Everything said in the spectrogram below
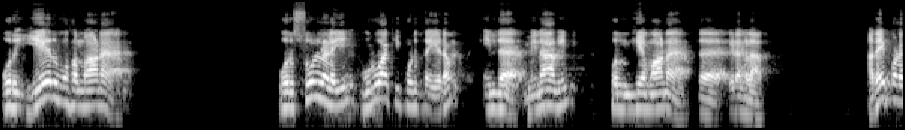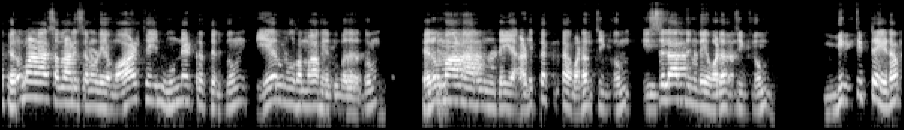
ஒரு ஏறுமுகமான ஒரு சூழ்நிலையை உருவாக்கி கொடுத்த இடம் இந்த மினாவின் ஒரு முக்கியமான இடங்களாகும். அதே போல பெருமானா சல்லாலிசனுடைய வாழ்க்கையின் முன்னேற்றத்திற்கும் ஏறுமுகமாக இருப்பதற்கும் பெருமானாருடைய அடுத்த கட்ட வளர்ச்சிக்கும் இஸ்லாத்தினுடைய வளர்ச்சிக்கும் வித்திட்ட இடம்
